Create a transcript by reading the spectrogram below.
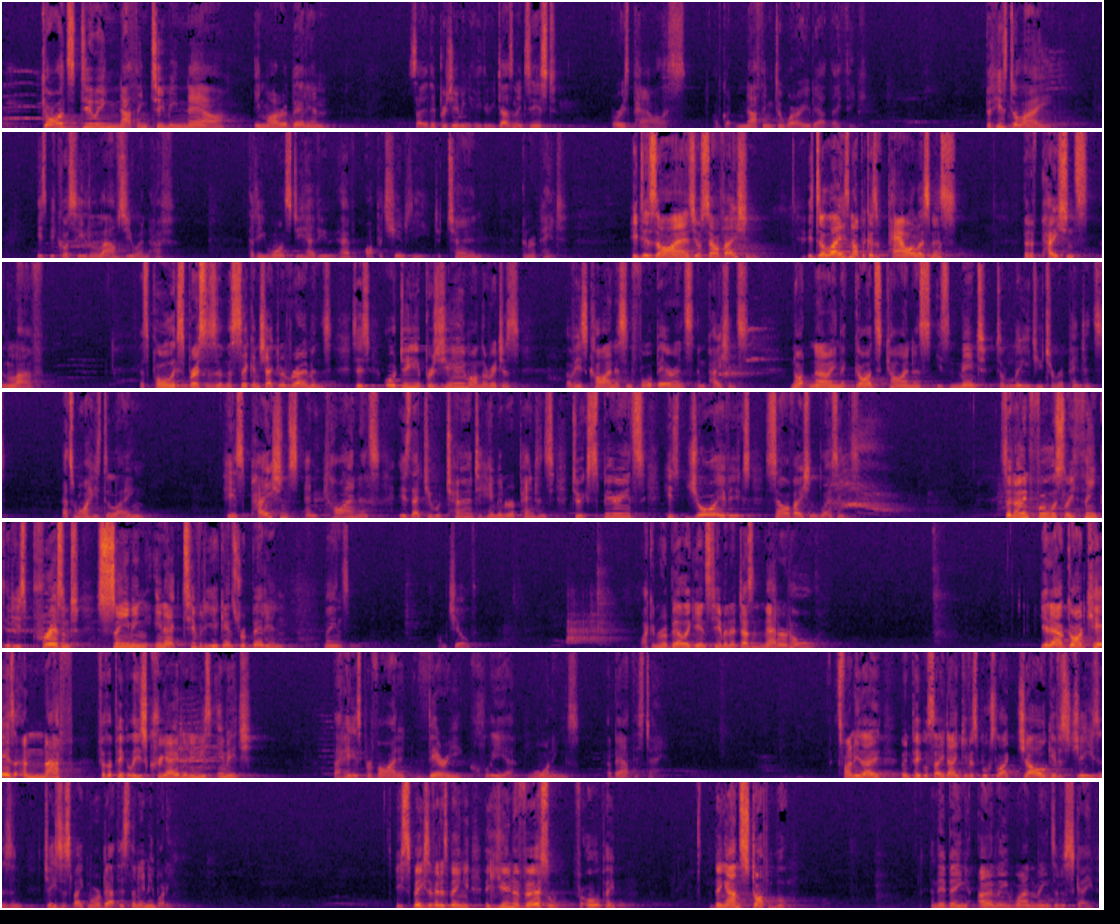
God's doing nothing to me now in my rebellion. So they're presuming either He doesn't exist or He's powerless. I've got nothing to worry about, they think. But His delay is because He loves you enough that He wants to have you have opportunity to turn and repent. He desires your salvation. His delay is not because of powerlessness, but of patience and love. As Paul expresses in the second chapter of Romans, says, Or do you presume on the riches of his kindness and forbearance and patience, not knowing that God's kindness is meant to lead you to repentance. That's why he's delaying. His patience and kindness is that you would turn to him in repentance to experience his joy of his salvation blessings. So don't foolishly think that his present seeming inactivity against rebellion means I'm chilled. I can rebel against him and it doesn't matter at all. Yet our God cares enough for the people he's created in his image that he has provided very clear warnings about this day. It's funny though, when people say, Don't give us books like Joel, give us Jesus, and Jesus spoke more about this than anybody. He speaks of it as being a universal for all people, being unstoppable, and there being only one means of escape,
